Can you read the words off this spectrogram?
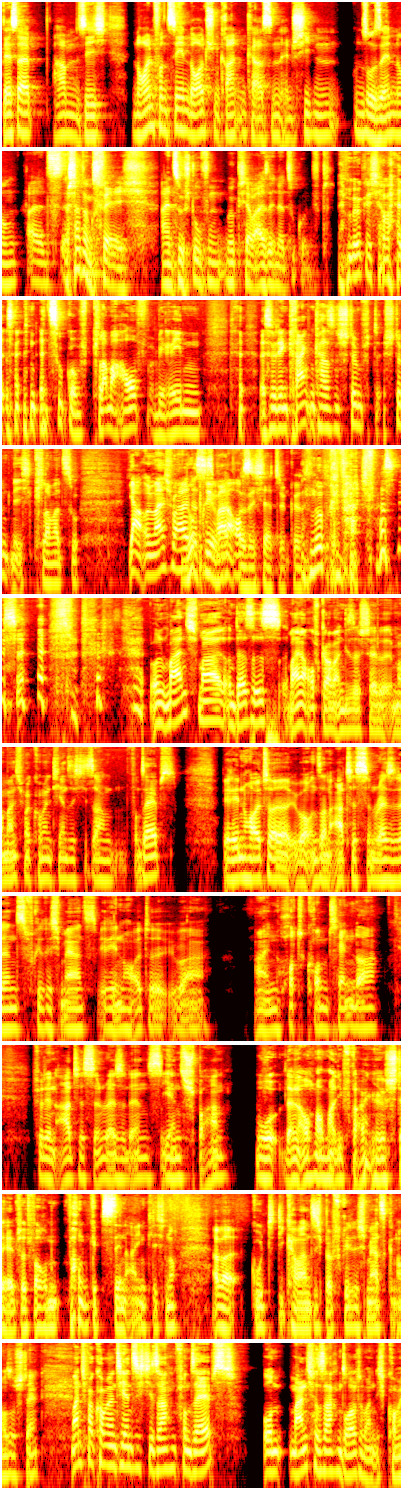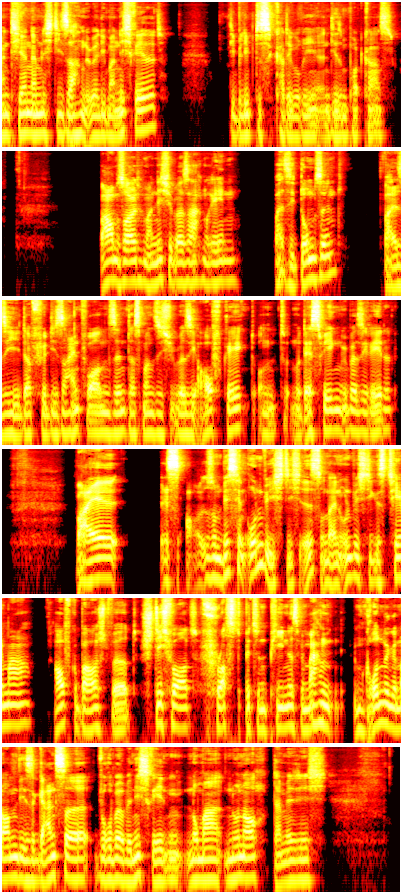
deshalb haben sich neun von zehn deutschen Krankenkassen entschieden, unsere Sendung als erstattungsfähig einzustufen, möglicherweise in der Zukunft. Möglicherweise in der Zukunft. Klammer auf. Wir reden, es mit den Krankenkassen stimmt, stimmt nicht. Klammer zu. Ja, und manchmal. Nur Privatversicherte können. Nur Privatversicherte. Und manchmal, und das ist meine Aufgabe an dieser Stelle, immer manchmal kommentieren sich die Sachen von selbst. Wir reden heute über unseren Artist in Residence, Friedrich Merz. Wir reden heute über einen Hot Contender für den Artist in Residence, Jens Spahn, wo dann auch nochmal die Frage gestellt wird, warum, warum gibt's den eigentlich noch? Aber gut, die kann man sich bei Friedrich Merz genauso stellen. Manchmal kommentieren sich die Sachen von selbst. Und manche Sachen sollte man nicht kommentieren, nämlich die Sachen, über die man nicht redet. Die beliebteste Kategorie in diesem Podcast. Warum sollte man nicht über Sachen reden? Weil sie dumm sind, weil sie dafür designt worden sind, dass man sich über sie aufregt und nur deswegen über sie redet. Weil es so ein bisschen unwichtig ist und ein unwichtiges Thema aufgebauscht wird. Stichwort Frostbitten Penis. Wir machen im Grunde genommen diese ganze, worüber wir nicht reden, Nummer nur noch, damit ich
